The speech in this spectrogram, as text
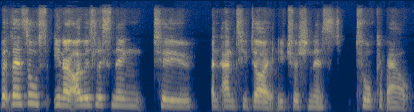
But there's also, you know, I was listening to an anti-diet nutritionist talk about,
